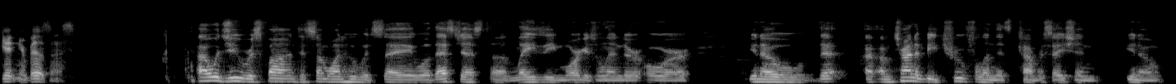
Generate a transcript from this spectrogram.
getting your business. How would you respond to someone who would say, well, that's just a lazy mortgage lender or, you know, that I'm trying to be truthful in this conversation. You know,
